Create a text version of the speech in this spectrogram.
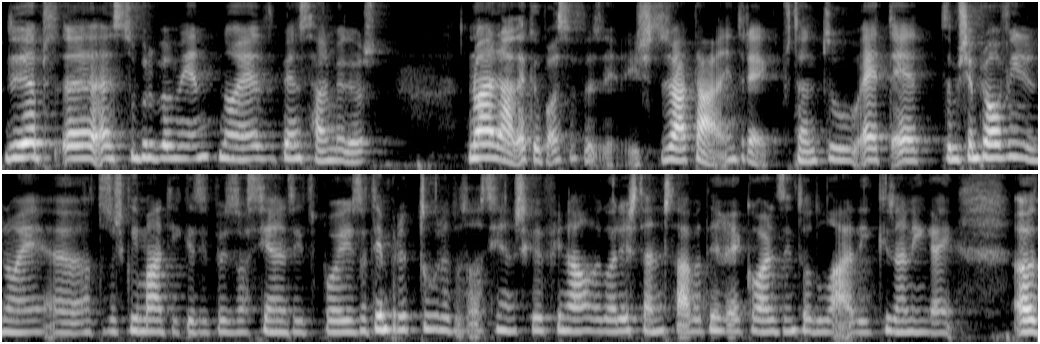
de assoberbamento, não é? De pensar, meu Deus, não há nada que eu possa fazer, isto já está entregue. Portanto, é, é, estamos sempre a ouvir, não é? Alterações climáticas e depois os oceanos e depois a temperatura dos oceanos, que afinal agora este ano estava a ter recordes em todo o lado e que já ninguém. Uh,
